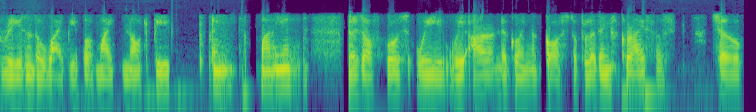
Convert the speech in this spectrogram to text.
reasons of why people might not be putting money in. There's of course we, we are undergoing a cost of living crisis. So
